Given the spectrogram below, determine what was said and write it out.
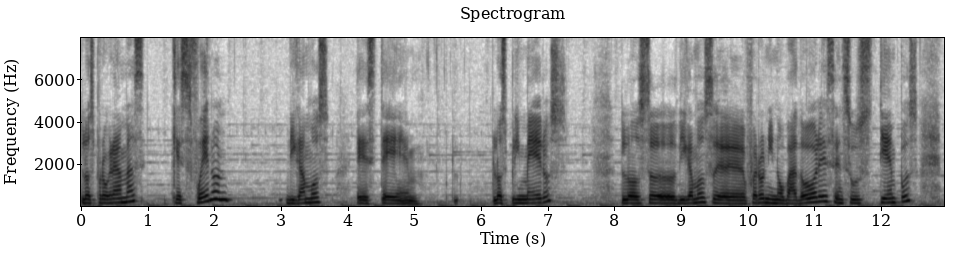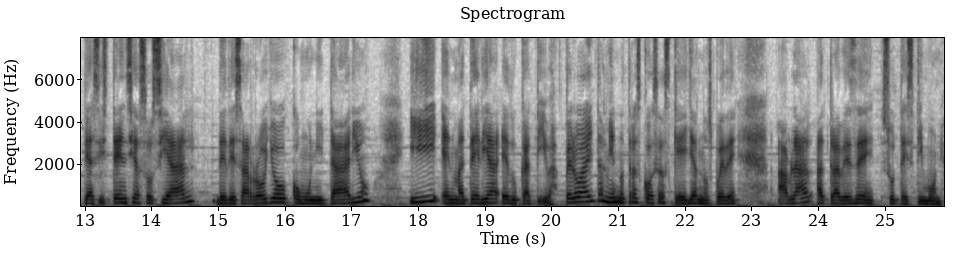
los programas que fueron, digamos, este, los primeros los, eh, digamos, eh, fueron innovadores en sus tiempos de asistencia social, de desarrollo comunitario y en materia educativa. Pero hay también otras cosas que ella nos puede hablar a través de su testimonio.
